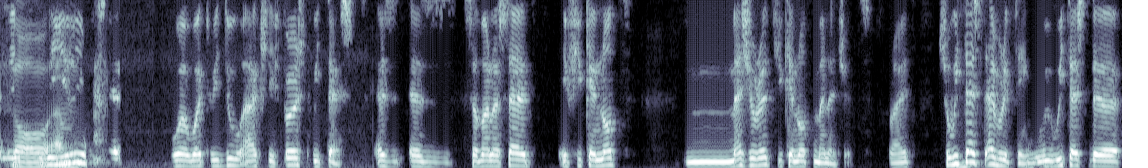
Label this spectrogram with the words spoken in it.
so the, the um, yearly reset well what we do actually first we test as as Silvana said if you cannot measure it, you cannot manage it, right? So we mm-hmm. test everything. We, we test the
